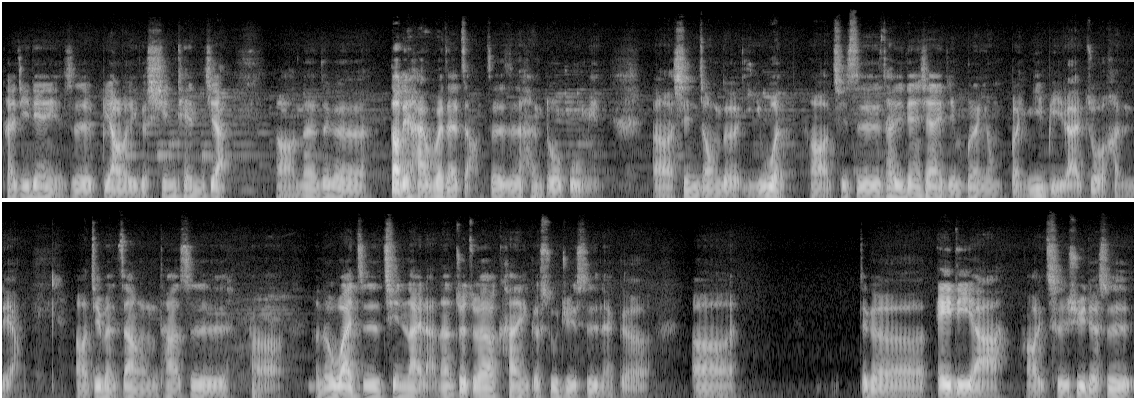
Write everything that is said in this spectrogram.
台积电也是标了一个新天价，啊，那这个到底还会再涨？这是很多股民呃心中的疑问，啊，其实台积电现在已经不能用本益比来做衡量。啊，基本上它是啊很多外资青睐了。那最主要看一个数据是那个呃这个 ADR 好持续的是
